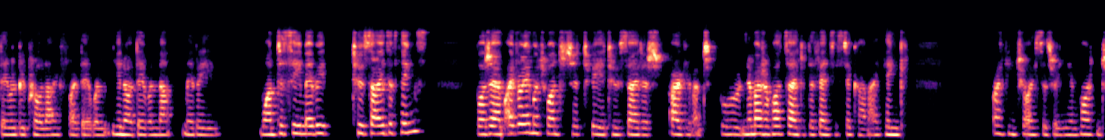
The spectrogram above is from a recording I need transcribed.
they will be pro life or they will you know they will not maybe want to see maybe two sides of things. But um, I very much wanted it to be a two sided argument. No matter what side of the fence you stick on, I think I think choice is really important,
